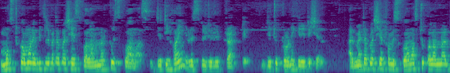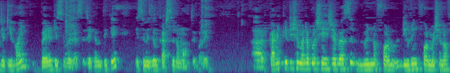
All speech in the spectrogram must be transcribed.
most common epithelial metaplasia is columnar to squamous যেটি হয় রেসপিরেটরি ট্রাক্টে ডিউ টু ক্রনিক ইরিটেশন আর metaplasia from squamous to columnar যেটি হয় ব্যারেট ইসোফেগাসে যেখান থেকে ইসোফেজাল কার্সিনোমা হতে পারে। আর কানেক্টিভ টিস্যু মেটাপ্লাসিয়া হিসেবে আছে বিভিন্ন form during formation of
